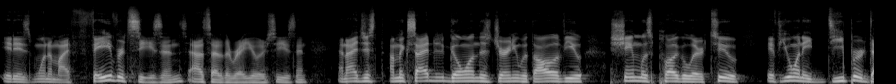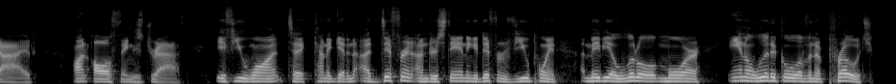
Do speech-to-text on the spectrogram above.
It is one of my favorite seasons outside of the regular season. And I just, I'm excited to go on this journey with all of you. Shameless plug alert, too. If you want a deeper dive on all things draft. If you want to kind of get an, a different understanding, a different viewpoint, uh, maybe a little more analytical of an approach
